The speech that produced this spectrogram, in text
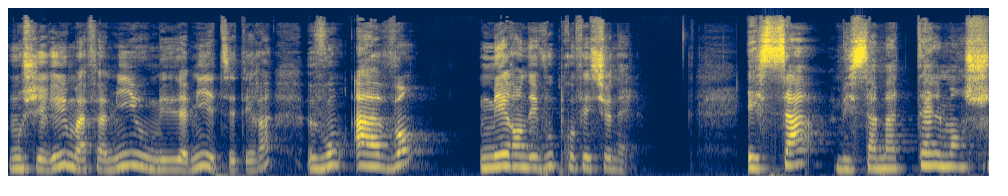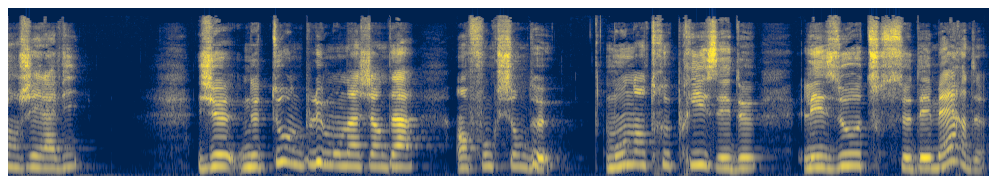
mon chéri ou ma famille ou mes amis, etc., vont avant mes rendez-vous professionnels. Et ça, mais ça m'a tellement changé la vie. Je ne tourne plus mon agenda en fonction de mon entreprise et de les autres se démerdent.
